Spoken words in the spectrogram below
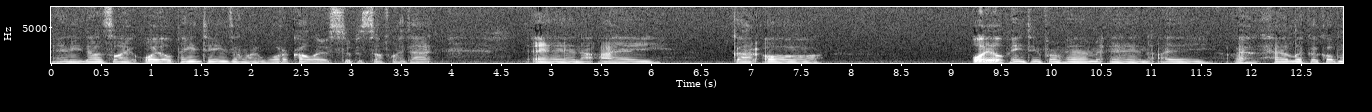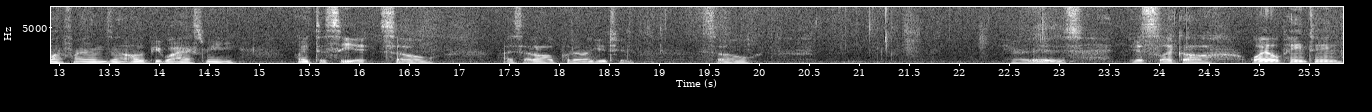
and he does like oil paintings and like watercolors, super stuff like that. And I got a oil painting from him and I I had like a couple of my friends and other people asked me like to see it so I said I'll put it on YouTube. So here it is. It's like a oil painting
